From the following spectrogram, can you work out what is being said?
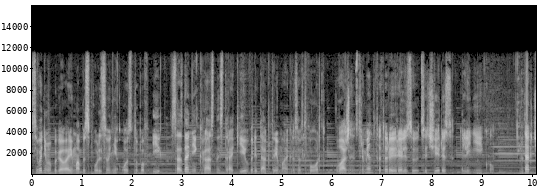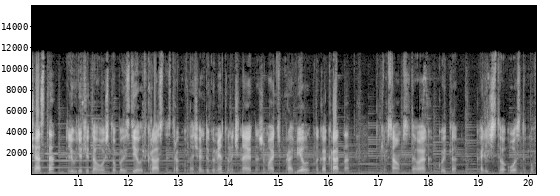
Сегодня мы поговорим об использовании отступов и создании красной строки в редакторе Microsoft Word. Важный инструмент, который реализуется через линейку. Так часто люди для того, чтобы сделать красную строку в начале документа, начинают нажимать пробел многократно, таким самым создавая какое-то количество отступов.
